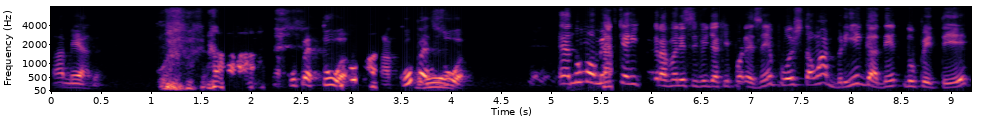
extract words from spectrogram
Ah, merda. A culpa é tua. A culpa é sua. É, no momento que a gente está gravando esse vídeo aqui, por exemplo, hoje está uma briga dentro do PT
